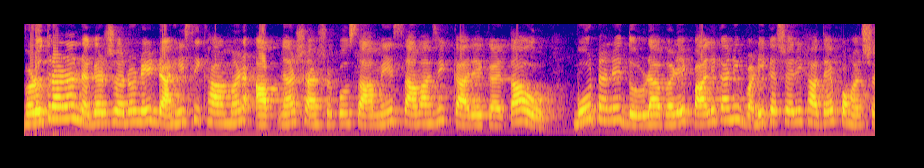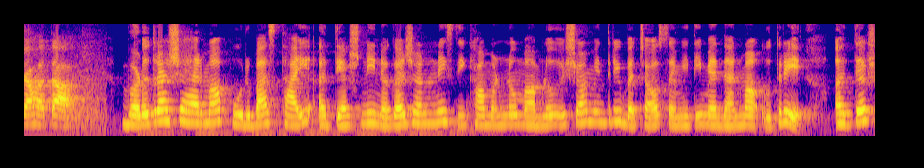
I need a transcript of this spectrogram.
વડોદરાના નગરજનોને ડાહી શિખામણ આપનાર શાસકો સામે સામાજિક કાર્યકર્તાઓ બોટ અને દોરડા વડે પાલિકાની વડી કચેરી ખાતે પહોંચ્યા હતા. વડોદરા શહેરમાં પૂર્વા સ્થાયી અધ્યક્ષની નગરજનોની શિખામણનો મામલો વિશ્વામિત્રી બચાવ સમિતિ મેદાનમાં ઉતરે. અધ્યક્ષ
